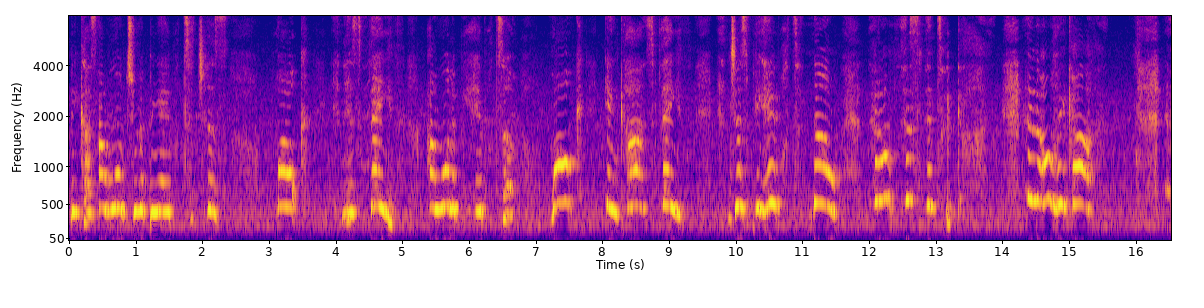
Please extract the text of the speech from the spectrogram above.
because I want you to be able to just his faith. I want to be able to walk in God's faith and just be able to know that I'm listening to God and only God. And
